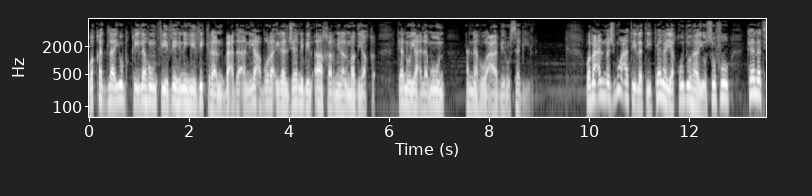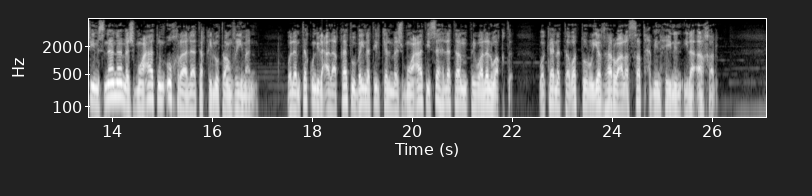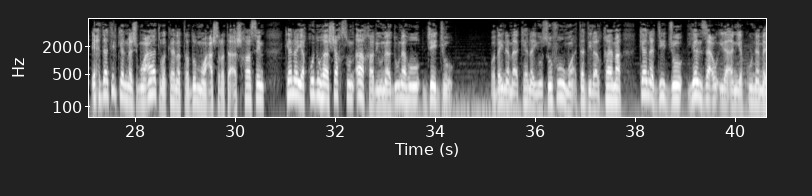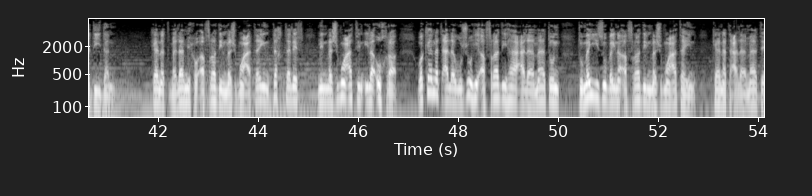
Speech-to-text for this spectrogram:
وقد لا يبقي لهم في ذهنه ذكرا بعد أن يعبر إلى الجانب الآخر من المضيق. كانوا يعلمون أنه عابر سبيل. ومع المجموعة التي كان يقودها يوسف كانت في مسنان مجموعات أخرى لا تقل تنظيما. ولم تكن العلاقات بين تلك المجموعات سهلة طوال الوقت. وكان التوتر يظهر على السطح من حين إلى آخر. إحدى تلك المجموعات وكانت تضم عشرة أشخاص كان يقودها شخص آخر ينادونه جيجو. وبينما كان يوسف معتدل القامة كان ديجو ينزع إلى أن يكون مديدا. كانت ملامح أفراد المجموعتين تختلف من مجموعة إلى أخرى وكانت على وجوه أفرادها علامات تميز بين أفراد المجموعتين. كانت علامات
